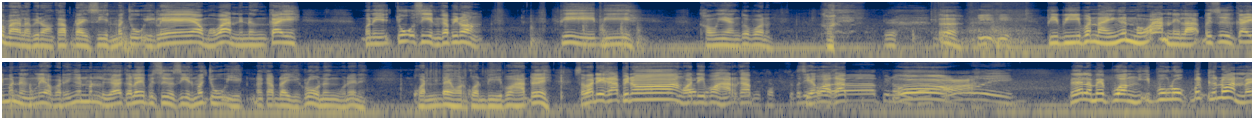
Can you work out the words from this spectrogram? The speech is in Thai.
ยมาแล้วพี่น้องครับได้ซีนมาจุอีกแล้วเมื่อวานนี่หนึ่งไก่วันนี้จุซีนครับพี่น้อง พี่บีเขาแยงตัวพ่อนเขาเออพี่พี่พี่บีเพิ่นไหนเงินเมื่อวานนี่ละไปซื้อไก่มาหนึ่งแล้วบัดนี้เงินมันเหลือก็เลยไปซื้อซีนมาจุอีกนะครับได้อีกโลหนึงผมได้นี่ควันได้หอดควันบีพ่อฮัดเลยสวัสดีครับพี่น้องสวัสดีพ่อฮัดครับ เสียว่าครับพี่น้องโอ้ครับโอ้ยไปแล้วเราไม่ปวงอีปุกลูกมันคือนอนไป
